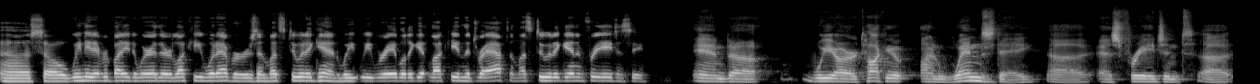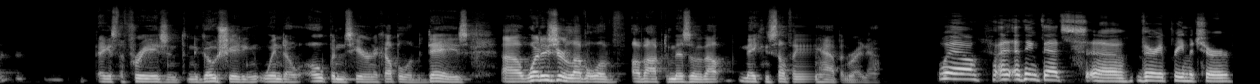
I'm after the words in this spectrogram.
Uh, so we need everybody to wear their lucky whatevers, and let's do it again. We we were able to get lucky in the draft, and let's do it again in free agency. And uh, we are talking on Wednesday uh, as free agent. Uh, I guess the free agent negotiating window opens here in a couple of days. Uh, what is your level of, of optimism about making something happen right now? Well, I, I think that's uh, very premature.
